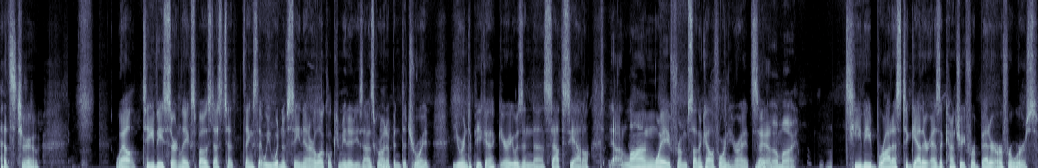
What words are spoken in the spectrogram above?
That's true. Well, TV certainly exposed us to things that we wouldn't have seen in our local communities. I was growing up in Detroit. You were in Topeka. Gary was in uh, South Seattle. A long way from Southern California, right? So Yeah. oh my. TV brought us together as a country for better or for worse.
